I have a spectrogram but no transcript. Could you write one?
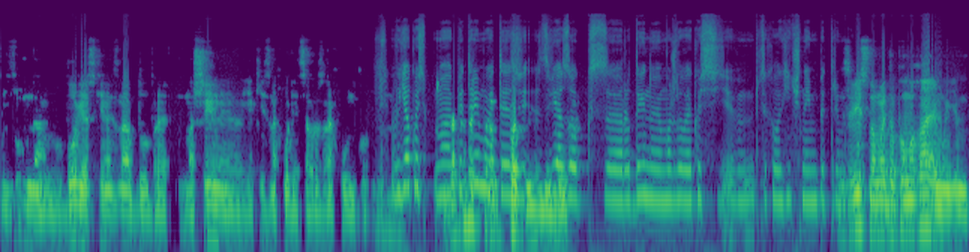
розумна, обов'язки не знав добре, машини, які знаходяться в розрахунку. Ви якось підтримуєте зв'язок з родиною, можливо, якось ем, психологічно їм підтримуєте? Звісно, ми допомагаємо їм,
